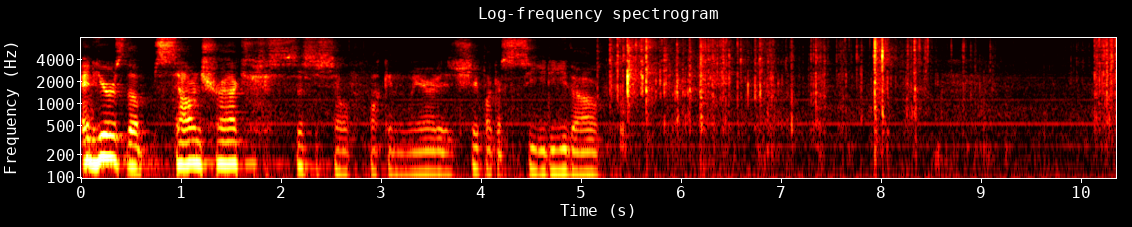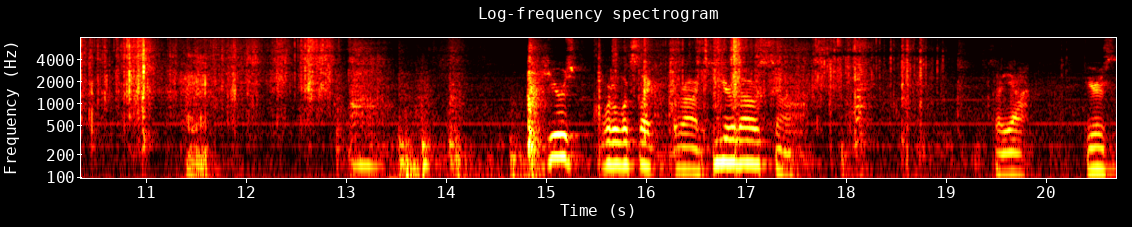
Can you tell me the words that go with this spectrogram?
And here's the soundtrack. This is so fucking weird. It's shaped like a CD though. Here's what it looks like around here though, so. So yeah, here's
